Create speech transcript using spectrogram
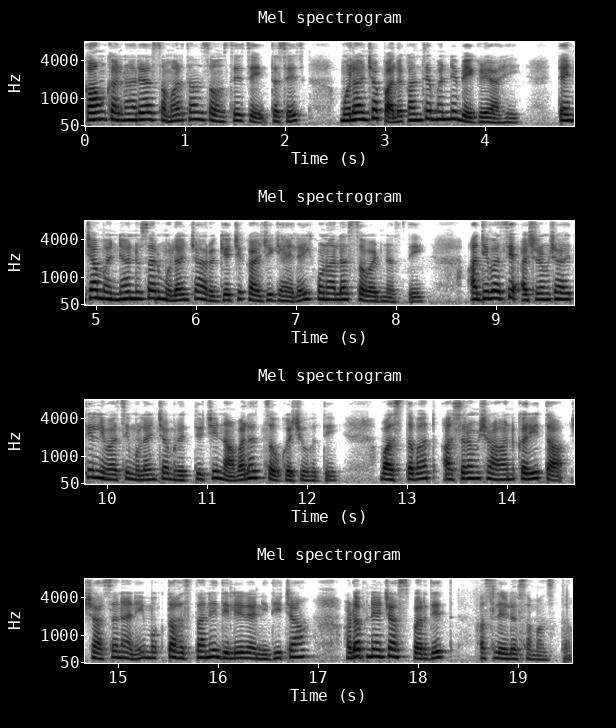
काम करणाऱ्या समर्थन संस्थेचे तसेच मुलांच्या पालकांचे म्हणणे वेगळे आहे. त्यांच्या म्हणण्यानुसार मुलांच्या आरोग्याची काळजी घ्यायलाही कोणाला सवड नसते. आदिवासी आश्रमशाळेतील निवासी मुलांच्या मृत्यूची नावालाच चौकशी होते. वास्तवात आश्रमशाळांकरिता शासनाने मुक्त हस्ताने दिलेल्या निधीच्या हडपण्याच्या स्पर्धेत असलेलं समजतं.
